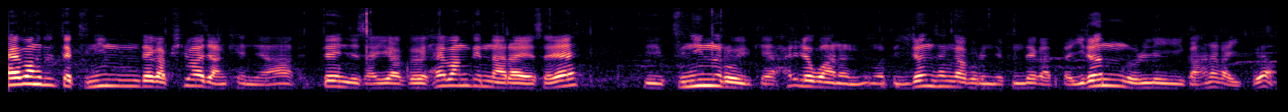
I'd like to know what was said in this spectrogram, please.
해방될 때 군인대가 필요하지 않겠냐. 그때 이제 자기가 그 해방된 나라에서의 이 군인으로 이렇게 하려고 하는 뭐 어떤 이런 생각으로 이제 군대 갔다. 이런 논리가 하나가 있고요.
